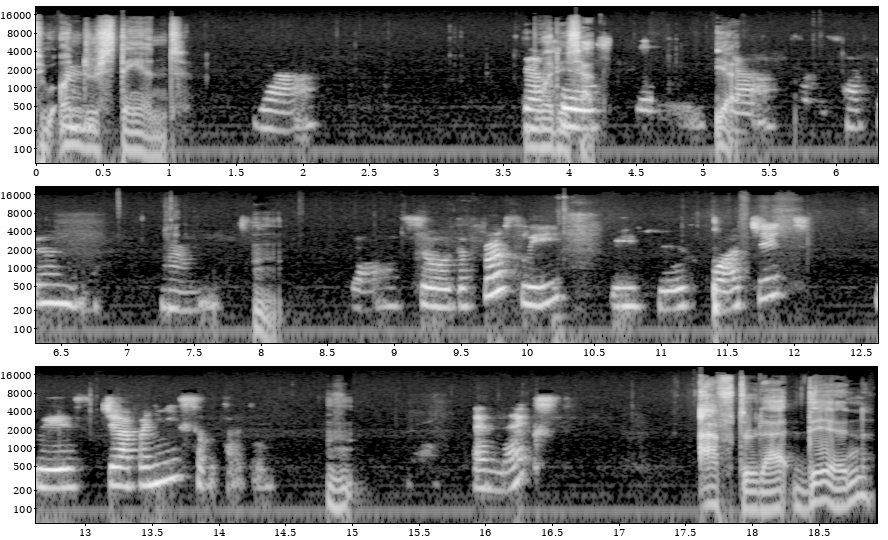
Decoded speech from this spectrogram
to understand Yeah. The What is whole hap- story. Yeah. What has happened. Mm. Mm. Yeah. So the firstly, we should watch it with Japanese subtitle. Mhm. And next, after that then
